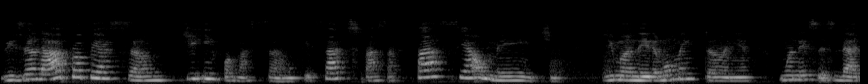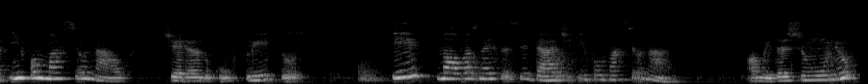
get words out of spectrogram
visando a apropriação de informação que satisfaça parcialmente, de maneira momentânea, uma necessidade informacional gerando conflitos e novas necessidades informacionais. Almeida Júnior,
